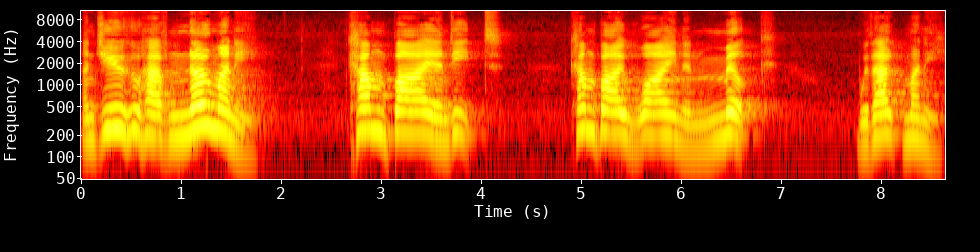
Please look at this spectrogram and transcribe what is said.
And you who have no money, come buy and eat. Come buy wine and milk without money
